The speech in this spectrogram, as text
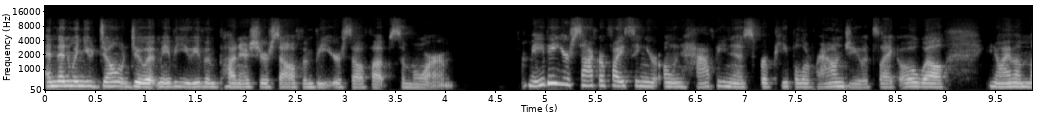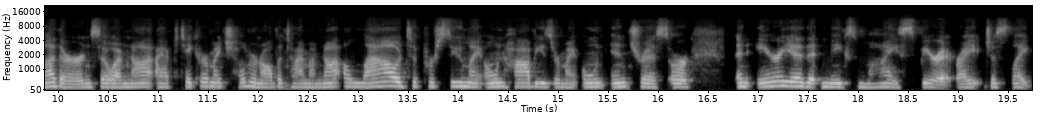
And then when you don't do it, maybe you even punish yourself and beat yourself up some more maybe you're sacrificing your own happiness for people around you. It's like oh well you know i'm a mother and so i'm not i have to take care of my children all the time. I'm not allowed to pursue my own hobbies or my own interests or an area that makes my spirit right just like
